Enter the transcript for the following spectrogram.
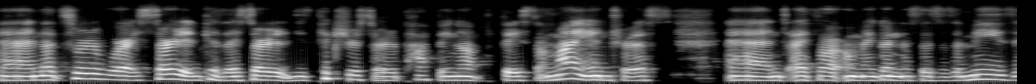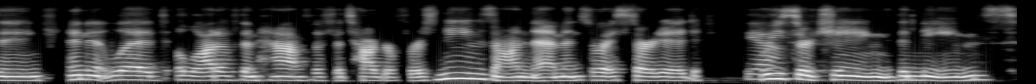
And that's sort of where I started because I started, these pictures started popping up based on my interests. And I thought, oh my goodness, this is amazing. And it led, a lot of them have the photographers' names on them. And so I started yeah. researching the names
